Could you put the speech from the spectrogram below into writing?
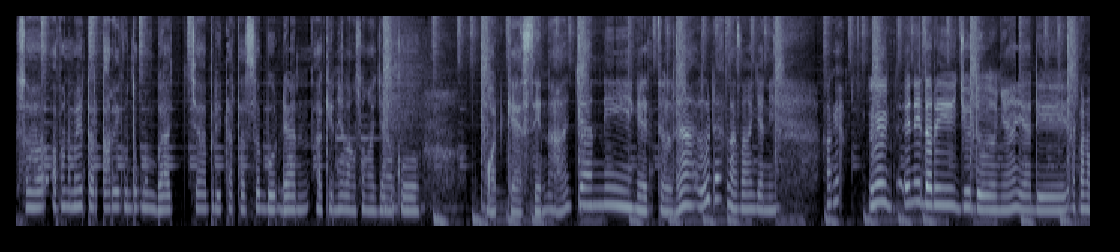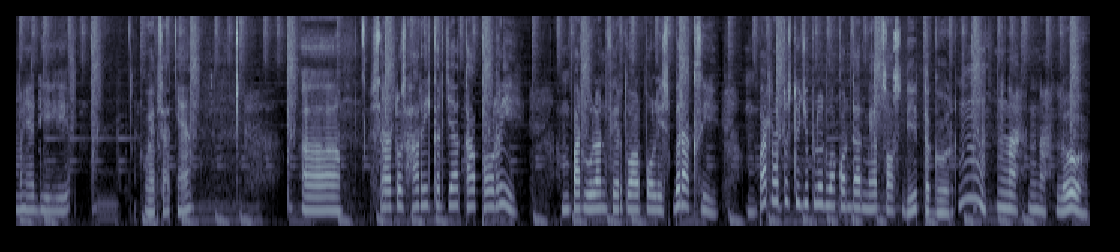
se apa namanya tertarik untuk membaca berita tersebut dan akhirnya langsung aja aku podcastin aja nih gitu. Nah udah langsung aja nih. Oke okay. ini ini dari judulnya ya di apa namanya di websitenya. Uh, 100 hari kerja Kapolri 4 bulan virtual polis beraksi. 472 konten medsos ditegur. Hmm, nah nah lo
